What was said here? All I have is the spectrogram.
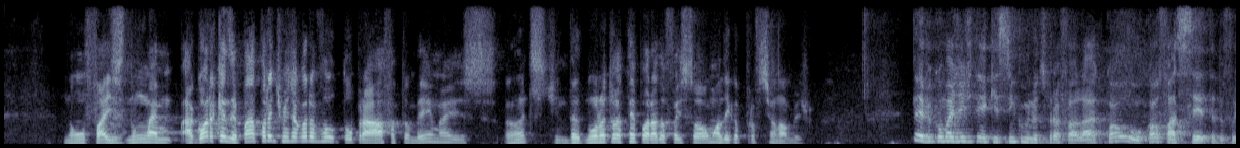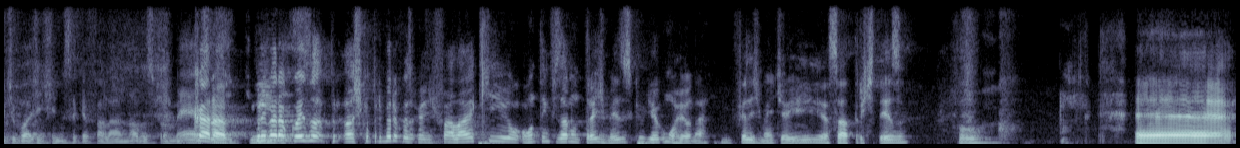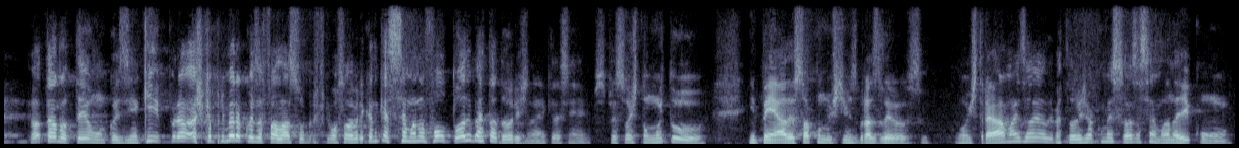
não faz, não é. Agora, quer dizer, aparentemente agora voltou para a AFA também, mas antes, durante a temporada foi só uma liga profissional mesmo. Teve, como a gente tem aqui cinco minutos para falar, qual, qual faceta do futebol argentino você quer falar? Novas promessas? Cara, primeira coisa, acho que a primeira coisa que a gente falar é que ontem fizeram três meses que o Diego morreu, né? Infelizmente aí, essa tristeza. É, eu até anotei uma coisinha aqui. Acho que a primeira coisa a falar sobre o futebol sul-americano é que essa semana voltou a Libertadores, né? Que assim, as pessoas estão muito empenhadas só quando os times brasileiros vão estrear, mas a Libertadores já começou essa semana aí com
